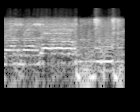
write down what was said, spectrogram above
la la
